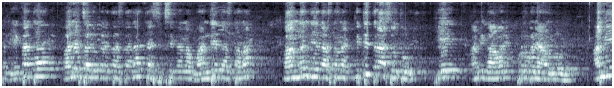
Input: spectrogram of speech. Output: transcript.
पण एखादं कॉलेज चालू करत असताना त्या शिक्षकांना मान देत असताना मानधन देत असताना किती त्रास होतो हे आम्ही गावाने पूर्णपणे अनुभवलो. आम्ही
